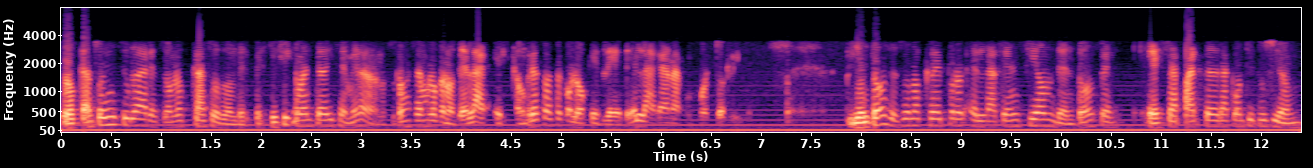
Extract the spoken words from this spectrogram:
Los casos insulares son los casos donde específicamente dice, mira, nosotros hacemos lo que nos dé la, el Congreso hace con lo que le dé la gana con Puerto Rico. Y entonces eso nos crea la atención de entonces esa parte de la Constitución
